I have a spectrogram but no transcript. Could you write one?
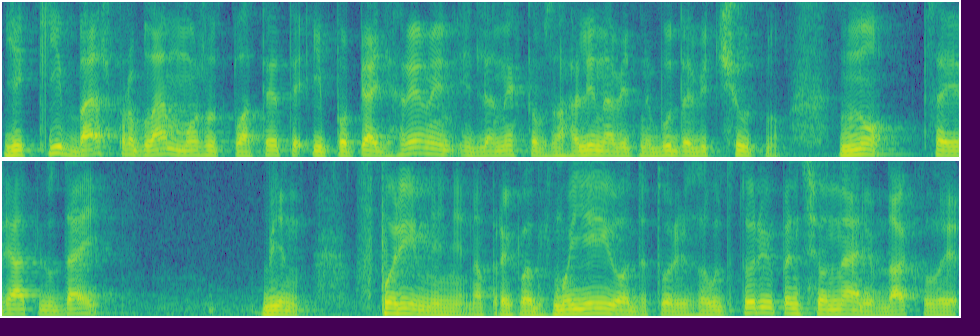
які без проблем можуть платити і по 5 гривень, і для них то взагалі навіть не буде відчутно. Но цей ряд людей він в порівнянні, наприклад, з моєю аудиторією, з аудиторією пенсіонерів, да, коли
